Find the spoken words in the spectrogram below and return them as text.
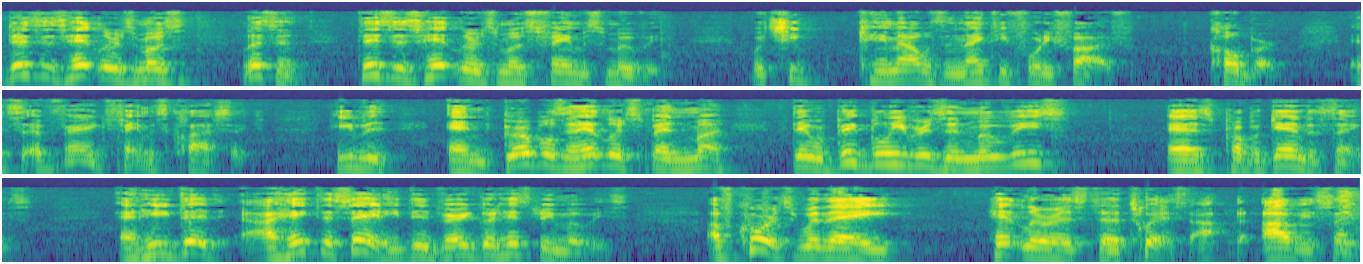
This is Hitler's most. Listen, this is Hitler's most famous movie, which he came out with in 1945. Kolberg. It's a very famous classic. He and Goebbels and Hitler spend money. They were big believers in movies as propaganda things, and he did. I hate to say it, he did very good history movies of course, with a Hitlerist uh, twist, obviously.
